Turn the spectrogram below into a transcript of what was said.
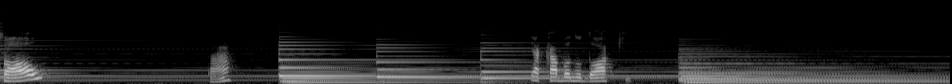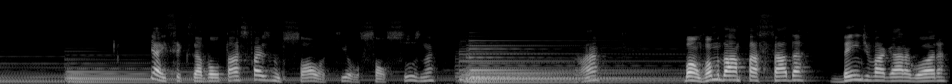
Sol. Tá? E acaba no Dó aqui. E aí, se quiser voltar, você faz um Sol aqui, ou Sol Sus, né? Tá? Bom, vamos dar uma passada bem devagar agora,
